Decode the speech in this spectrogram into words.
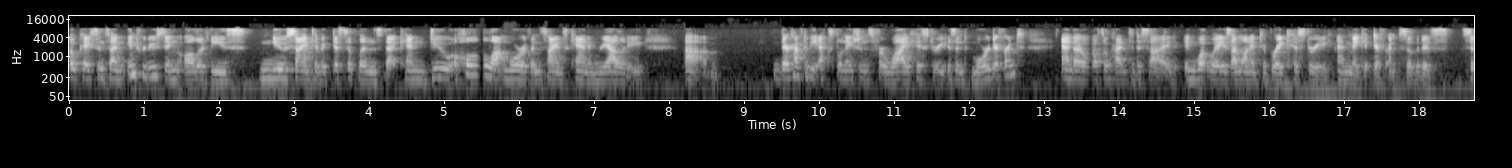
okay, since I'm introducing all of these new scientific disciplines that can do a whole lot more than science can in reality, um, there have to be explanations for why history isn't more different and I also had to decide in what ways I wanted to break history and make it different, so that it's so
